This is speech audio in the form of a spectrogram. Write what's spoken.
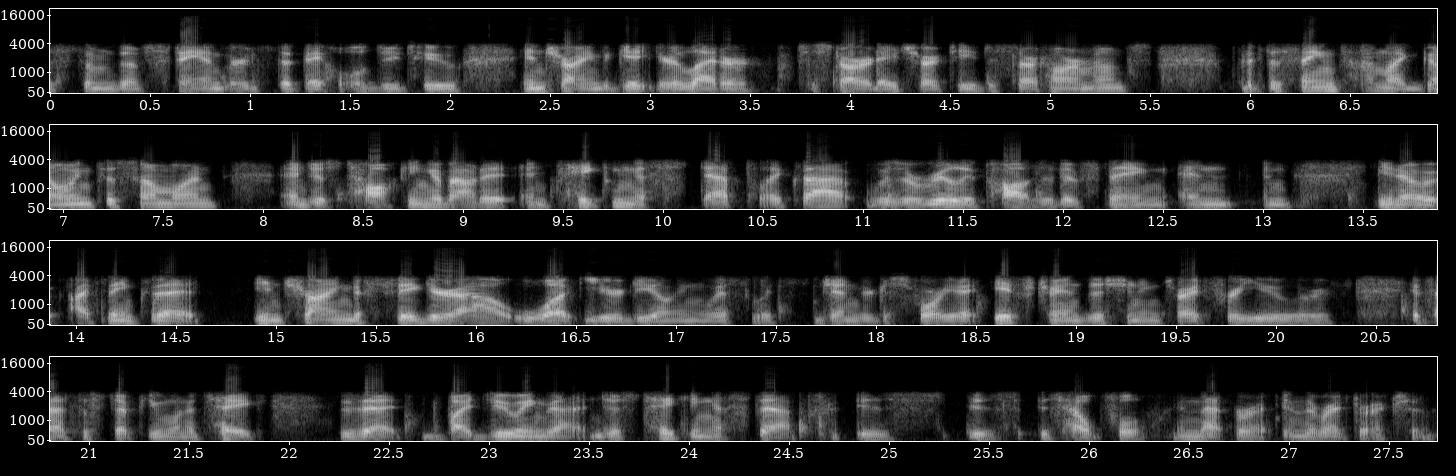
system of standards that they hold you to in trying to get your letter to start HRT, to start hormones. But at the same time, like going to someone and just talking about it and taking a step like that was a really positive thing. And, and you know, I think that in trying to figure out what you're dealing with with gender dysphoria, if transitioning is right for you, or if, if that's a step you want to take, that by doing that and just taking a step is is is helpful in that in the right direction.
